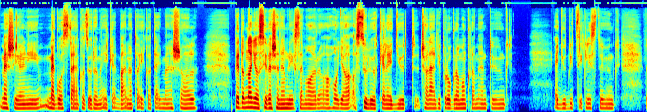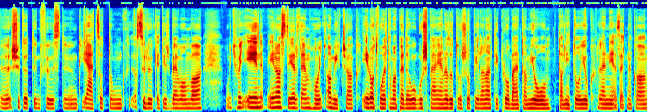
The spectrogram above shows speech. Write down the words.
mesélni, megoszták az örömeiket, bánataikat egymással. Például nagyon szívesen emlékszem arra, hogy a, a szülőkkel együtt családi programokra mentünk, együtt bicikliztünk, sütöttünk, főztünk, játszottunk, a szülőket is bevonva. Úgyhogy én, én azt érzem, hogy amíg csak én ott voltam a pedagógus pályán, az utolsó pillanatig próbáltam jó tanítójuk lenni ezeknek a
